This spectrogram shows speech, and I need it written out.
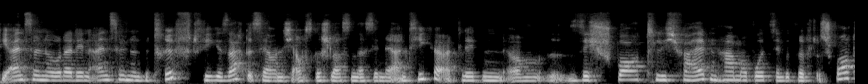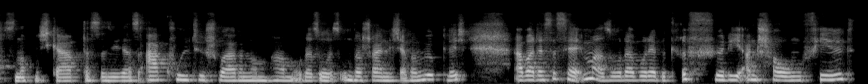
die Einzelne oder den Einzelnen betrifft. Wie gesagt, ist ja auch nicht ausgeschlossen, dass in der Antike Athleten ähm, sich sportlich verhalten haben, obwohl es den Begriff des Sportes noch nicht gab, dass sie das akultisch wahrgenommen haben oder so, ist unwahrscheinlich, aber möglich. Aber das ist ja immer so, da wo der Begriff für die Anschauung fehlt,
